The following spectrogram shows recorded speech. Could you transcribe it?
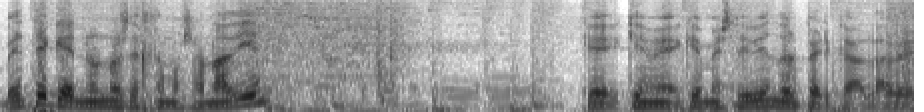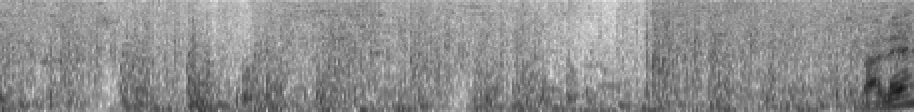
Vente que no nos dejemos a nadie. Que, me, que me estoy viendo el percal, a ver. ¿Vale?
